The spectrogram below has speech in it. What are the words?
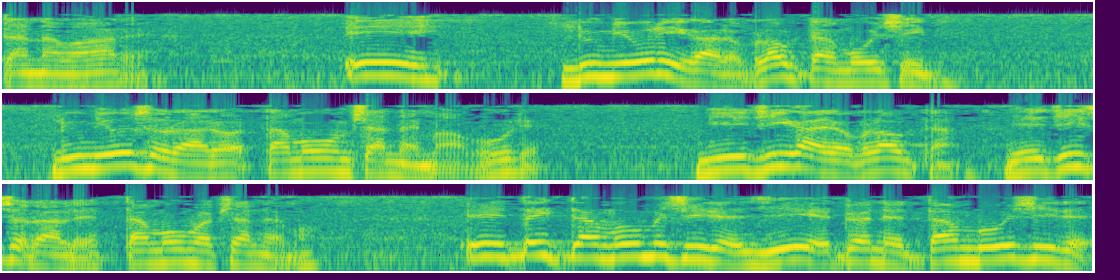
တန်တာပါတဲ့ အေးလူမျိုးတွေကတော့ဘလောက်တန်ဖိုးရှိတယ်လူမျိုးဆိုတာတော့တန်ဖိုးမဖြတ်နိုင်ပါဘူးတဲ့မြေကြီးကရောဘလောက်တန်မြေကြီးဆိုတာလေတန်ဖိုးမဖြတ်နိုင်ဘူးအေးသိတန်ဖိုးမရှိတဲ့ရေအတွက်နဲ့တန်ဖိုးရှိတဲ့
